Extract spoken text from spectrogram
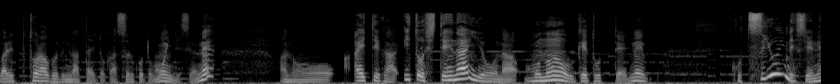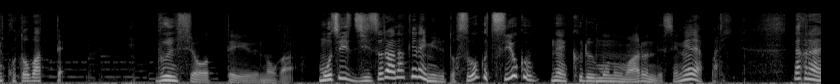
割とトラブルになったりとかすることも多いんですよね。あの、相手が意図してないようなものを受け取ってね、こう強いんですよね、言葉って。文章っていうのが、文字字面だけで見るとすごく強くね、来るものもあるんですよね、やっぱり。だから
